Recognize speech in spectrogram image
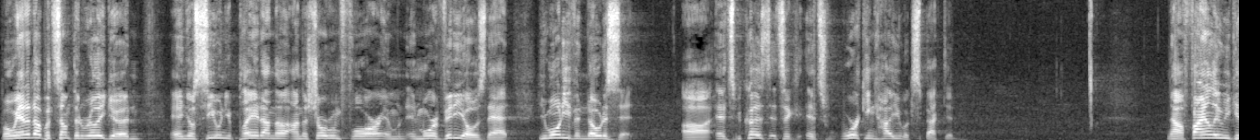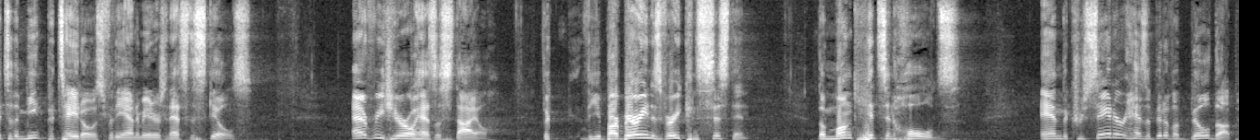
but we ended up with something really good, and you'll see when you play it on the, on the showroom floor and in more videos that you won't even notice it. Uh, it's because it's, a, it's working how you expected. Now, finally, we get to the meat and potatoes for the animators, and that's the skills. Every hero has a style. The, the barbarian is very consistent. The monk hits and holds. And the crusader has a bit of a build up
